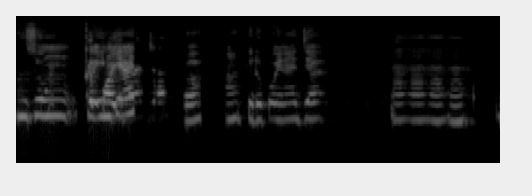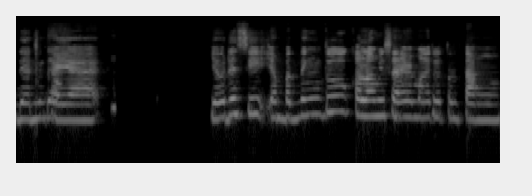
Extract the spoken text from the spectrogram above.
Langsung ke ke inti aja. aja. Ah, to the point aja. Dan kayak ya udah sih, yang penting tuh kalau misalnya emang itu tentang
